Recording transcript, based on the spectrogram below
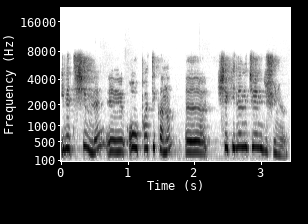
iletişimle e, o patikanın e, şekilleneceğini düşünüyorum.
